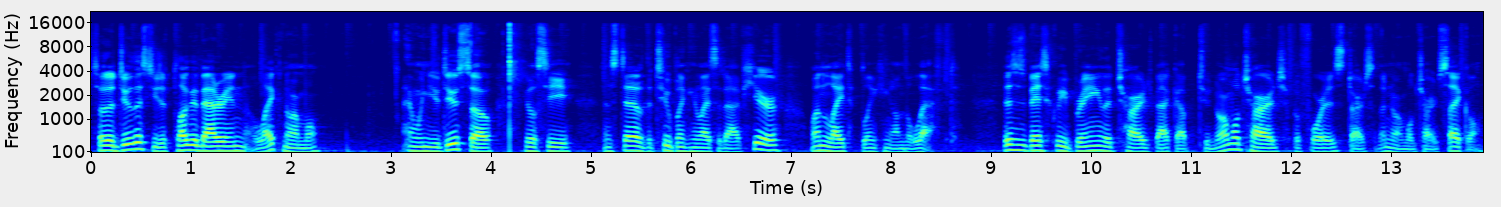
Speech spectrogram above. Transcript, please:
So to do this, you just plug the battery in like normal, and when you do so, you'll see instead of the two blinking lights that I have here, one light blinking on the left. This is basically bringing the charge back up to normal charge before it starts the normal charge cycle.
